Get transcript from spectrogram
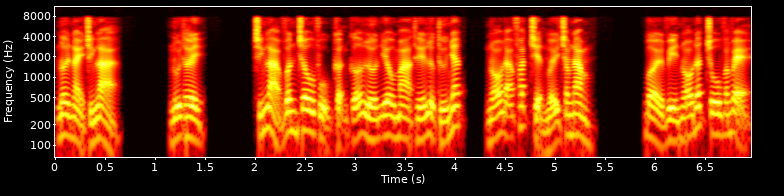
Nơi này chính là núi thây. Chính là vân châu phụ cận cỡ lớn yêu ma thế lực thứ nhất, nó đã phát triển mấy trăm năm bởi vì nó đất chỗ vắng vẻ,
